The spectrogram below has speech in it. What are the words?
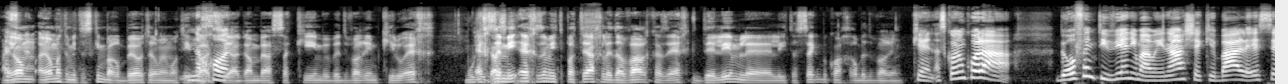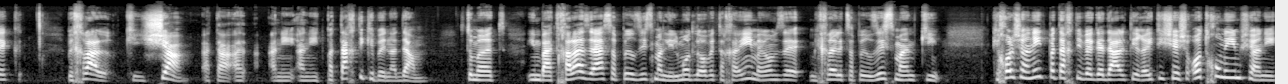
היום, היום אתם מתעסקים בהרבה יותר ממוטיבציה, נכון. גם בעסקים ובדברים, כאילו איך, איך, זה, איך זה מתפתח לדבר כזה, איך גדלים ל- להתעסק בכל כך הרבה דברים. כן, אז קודם כל, ה- באופן טבעי אני מאמינה שכבעל עסק, בכלל, כאישה, אתה, אני, אני התפתחתי כבן אדם. זאת אומרת, אם בהתחלה זה היה ספיר זיסמן ללמוד לאהוב את החיים, היום זה מכללת ספיר זיסמן, כי ככל שאני התפתחתי וגדלתי, ראיתי שיש עוד תחומים שאני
